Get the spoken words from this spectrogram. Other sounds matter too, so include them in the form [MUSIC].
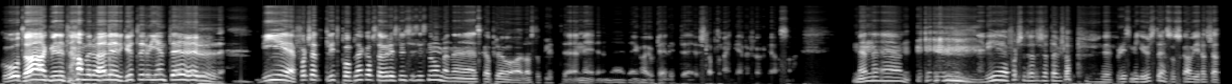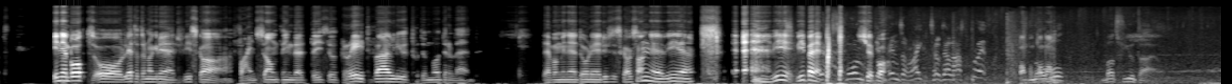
God dag, mine damer og herrer, gutter og jenter! Vi er fortsatt litt på Black Ops, det har vært stund siden sist nå, men jeg skal prøve å laste opp litt eh, mer enn det jeg har gjort. Det er litt uh, slapt av meg, jeg beklager det, altså. Men eh, [CLEARS THROAT] vi er fortsatt rett og slett der vi slapp. For de som ikke husker det, så skal vi rett og slett inn i en båt og lete etter noen greier. Vi skal find something that is of great value to the motherland. Det var mine dårlige russiske aksent. Vi, eh, vi, vi bare kjør på. Bom, bom, bom, bom. But futile.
